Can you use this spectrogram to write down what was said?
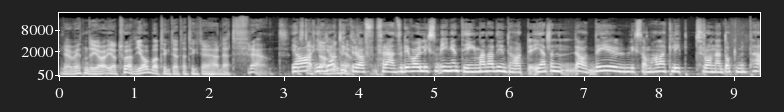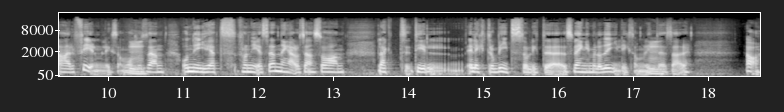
Jag vet inte, jag, jag tror att jag bara tyckte att jag tyckte det här lät fränt. Ja, jag allmänhet. tyckte det var fränt, för det var ju liksom ingenting, man hade ju inte hört. Egentligen, ja, det är ju liksom, han har klippt från en dokumentärfilm liksom, och, Mm. så sen, och nyhets, från nyhetssändningar och sen så har han lagt till electrobeats och lite svängig melodi. Liksom, lite Mm. så här, ja.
